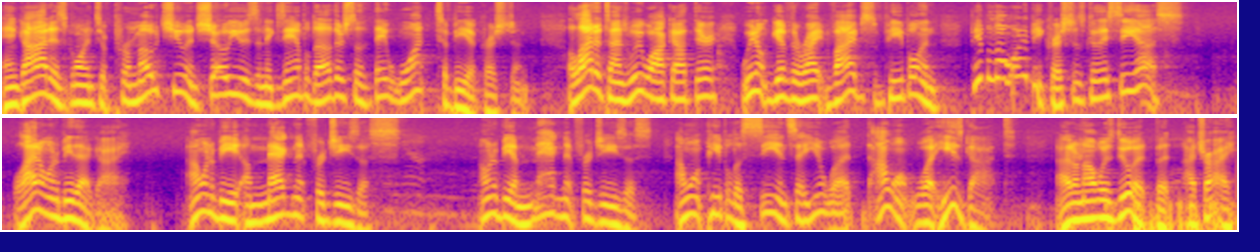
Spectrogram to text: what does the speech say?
And God is going to promote you and show you as an example to others so that they want to be a Christian. A lot of times we walk out there, we don't give the right vibes to people, and People don't want to be Christians because they see us. Well, I don't want to be that guy. I want to be a magnet for Jesus. I want to be a magnet for Jesus. I want people to see and say, you know what? I want what he's got. I don't always do it, but I try.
